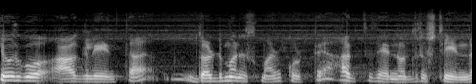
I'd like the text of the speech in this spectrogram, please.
ಇವ್ರಿಗೂ ಆಗಲಿ ಅಂತ ದೊಡ್ಡ ಮನಸ್ಸು ಮಾಡಿಕೊಟ್ರೆ ಆಗ್ತದೆ ಅನ್ನೋ ದೃಷ್ಟಿಯಿಂದ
